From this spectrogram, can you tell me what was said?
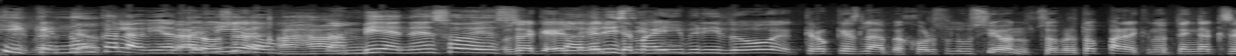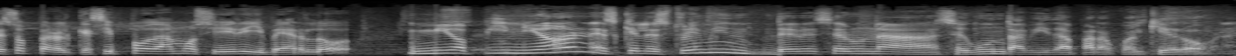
Y que nunca teatro. la había Claro, o sea, tenido. También, eso es O sea, que el, el tema híbrido eh, creo que es la mejor solución, sobre todo para el que no tenga acceso, pero el que sí podamos ir y verlo. Mi opinión es que el streaming debe ser una segunda vida para cualquier obra.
